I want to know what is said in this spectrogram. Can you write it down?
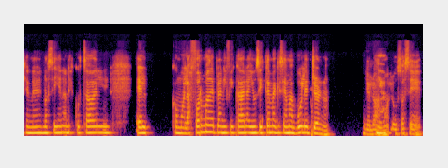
quienes nos siguen han escuchado el, el, como la forma de planificar. Hay un sistema que se llama Bullet Journal. Yo lo amo, lo uso hace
